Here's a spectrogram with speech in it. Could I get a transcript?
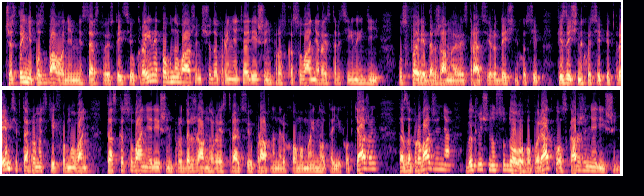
в частині позбавлення Міністерства юстиції України повноважень щодо прийняття рішень про скасування реєстраційних дій у сфері державної реєстрації юридичних осіб, фізичних осіб підприємців та громадських формувань та скасування рішень про державну реєстрацію прав на нерухоме майно та їх обтяжень та запровадження виключно судового порядку оскарження рішень,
